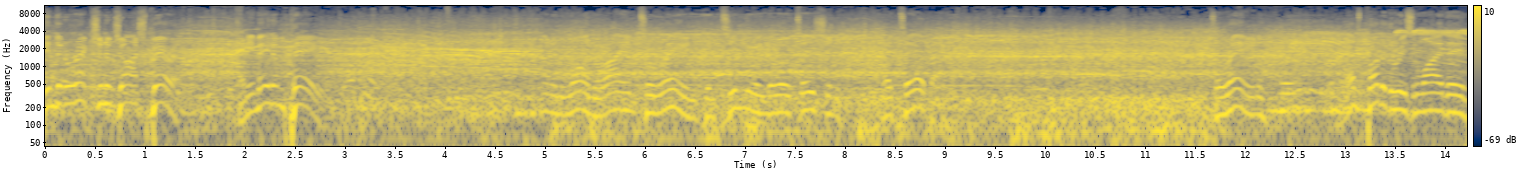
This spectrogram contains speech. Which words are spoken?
in the direction of Josh Barrett. And he made him pay. One and one. Ryan Torain continuing the rotation at tailback. Torain. That's part of the reason why they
